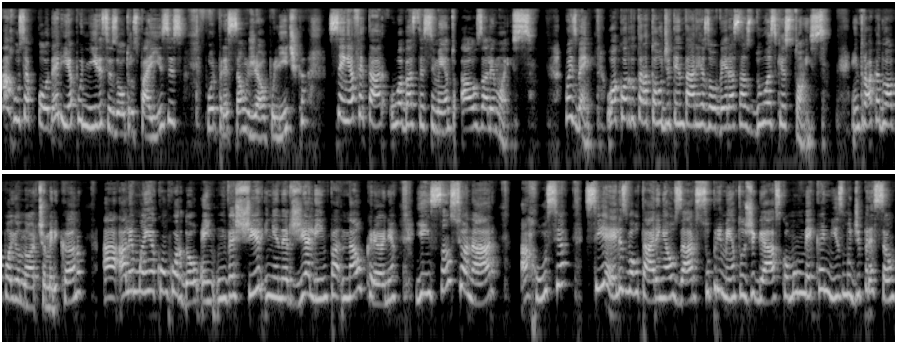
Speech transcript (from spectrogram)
a Rússia poderia punir esses outros países por pressão geopolítica, sem afetar o abastecimento aos alemães. Pois bem, o acordo tratou de tentar resolver essas duas questões. Em troca do apoio norte-americano, a Alemanha concordou em investir em energia limpa na Ucrânia e em sancionar a Rússia se eles voltarem a usar suprimentos de gás como um mecanismo de pressão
